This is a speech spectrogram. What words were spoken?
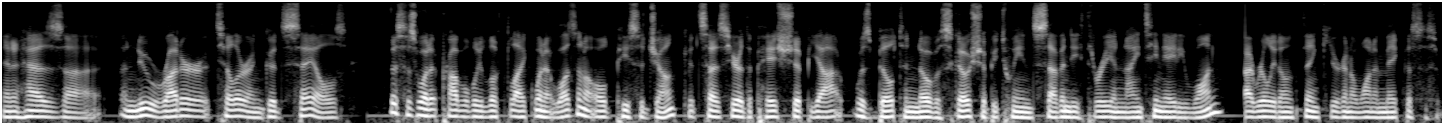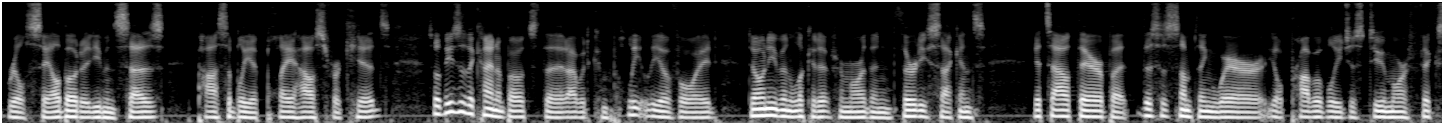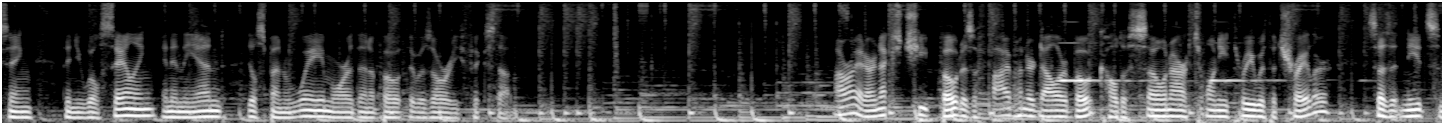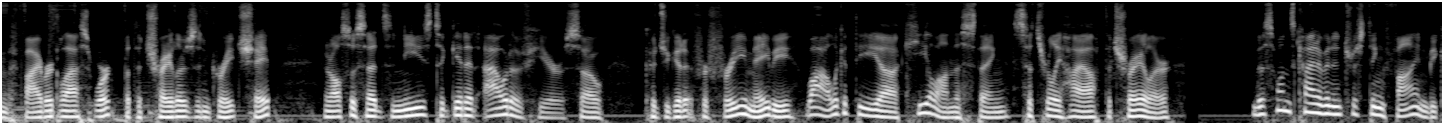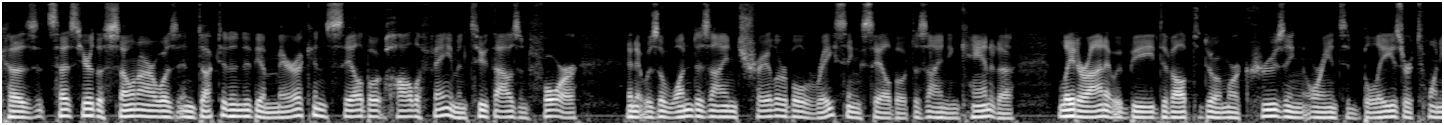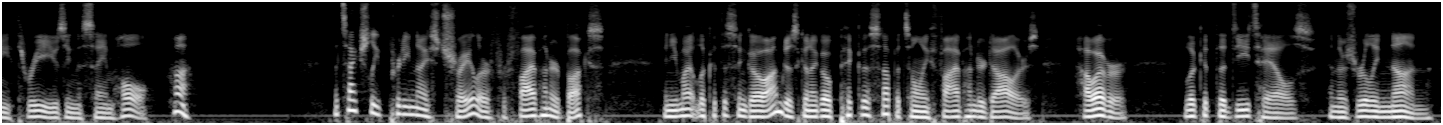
and it has uh, a new rudder, tiller, and good sails. This is what it probably looked like when it wasn't an old piece of junk. It says here the Pace Ship yacht was built in Nova Scotia between 73 and 1981. I really don't think you're going to want to make this a real sailboat. It even says possibly a playhouse for kids. So these are the kind of boats that I would completely avoid. Don't even look at it for more than 30 seconds it's out there, but this is something where you'll probably just do more fixing than you will sailing, and in the end, you'll spend way more than a boat that was already fixed up. All right, our next cheap boat is a $500 boat called a Sonar 23 with a trailer. It says it needs some fiberglass work, but the trailer's in great shape. It also says needs to get it out of here, so could you get it for free? Maybe. Wow, look at the uh, keel on this thing. It sits really high off the trailer. This one's kind of an interesting find because it says here the Sonar was inducted into the American Sailboat Hall of Fame in 2004, and it was a one design trailerable racing sailboat designed in Canada. Later on, it would be developed into a more cruising oriented Blazer 23 using the same hull. Huh. That's actually a pretty nice trailer for 500 bucks. And you might look at this and go, I'm just going to go pick this up. It's only $500. However, look at the details, and there's really none.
